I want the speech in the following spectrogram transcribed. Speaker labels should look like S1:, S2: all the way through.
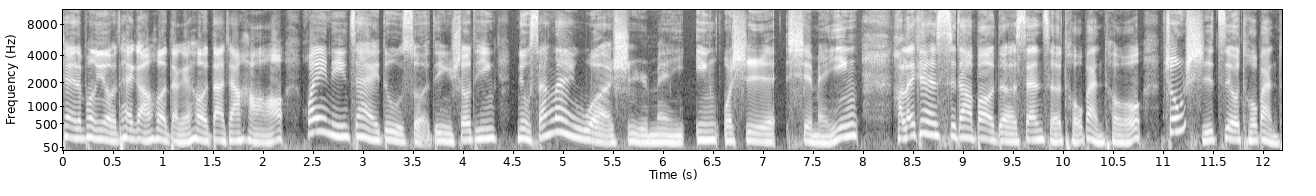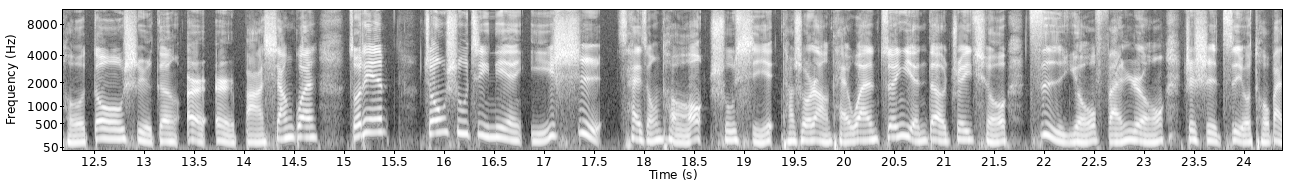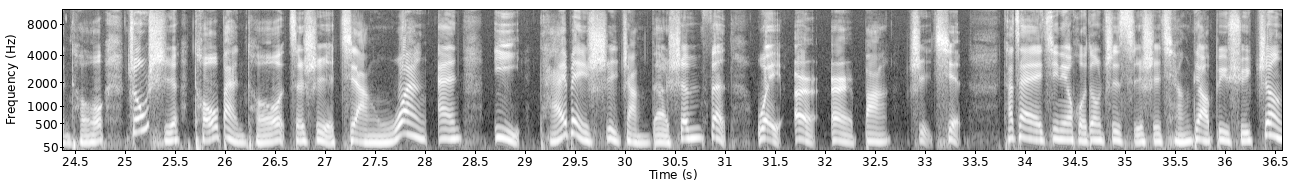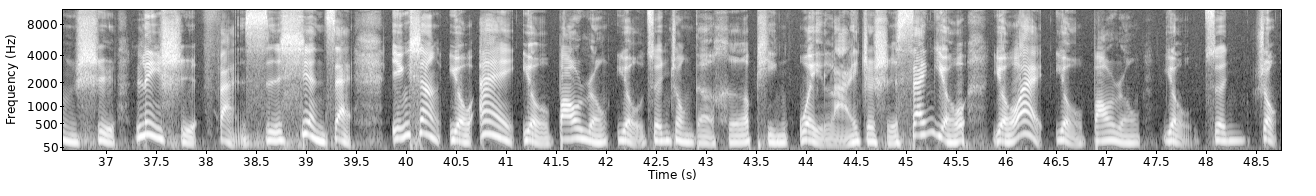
S1: 亲爱的朋友，台港后打开后，大家好，欢迎您再度锁定收听 New Sunline 我是美英，我是谢美英。好，来看四大报的三则头版头，中时自由头版头都是跟二二八相关。昨天中书纪念仪式。蔡总统出席，他说：“让台湾尊严地追求自由繁荣，这是自由头版头。中时头版头则是蒋万安以台北市长的身份为二二八致歉。”他在纪念活动致辞时强调，必须正视历史，反思现在，迎向有爱、有包容、有尊重的和平未来。这是三有：有爱、有包容、有尊重。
